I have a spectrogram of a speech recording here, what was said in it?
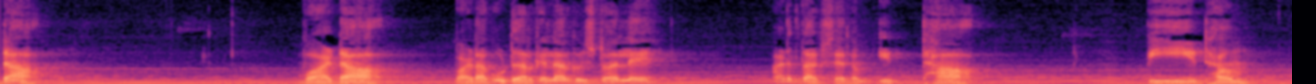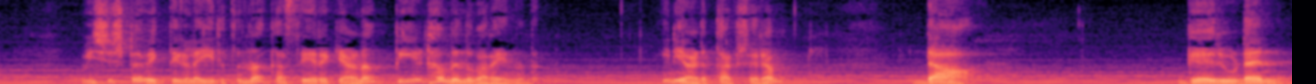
ഡാ വട. വട കൂട്ടുകാർക്ക് എല്ലാവർക്കും ഇഷ്ടമല്ലേ? അടുത്ത അക്ഷരം ഇട്ട പീഠം. വിശിഷ്ട വ്യക്തികളെ ഇരുത്തുന്ന കസേരയ്ക്കാണ് പീഠം എന്ന് പറയുന്നത്. ഇനി അടുത്ത അക്ഷരം. ഡ. ഗരുഡൻ.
